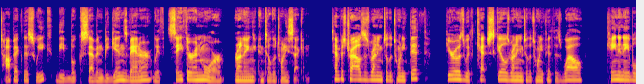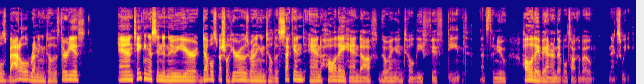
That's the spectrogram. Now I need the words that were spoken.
topic this week, the Book 7 Begins banner with Seiðr and more running until the 22nd. Tempest Trials is running till the 25th. Heroes with catch skills running until the 25th as well. Cain enables battle running until the 30th, and taking us into the new year, double special heroes running until the 2nd, and holiday handoff going until the 15th. That's the new holiday banner that we'll talk about next week.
